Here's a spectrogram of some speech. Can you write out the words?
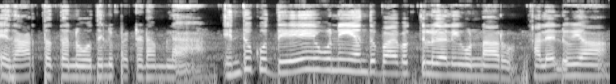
యథార్థతను వదిలిపెట్టడంలా? ఎందుకు దేవుని ఎందు భయభక్తులు కలిగి ఉన్నారు? అలెలుయా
